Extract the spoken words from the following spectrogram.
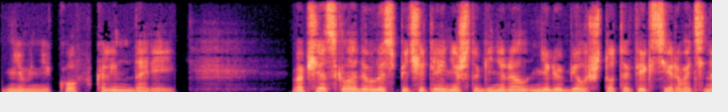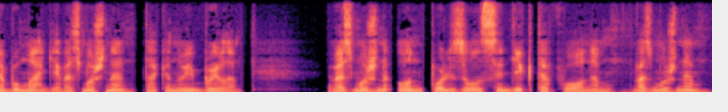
дневников, календарей. Вообще складывалось впечатление, что генерал не любил что-то фиксировать на бумаге. Возможно, так оно и было. Возможно, он пользовался диктофоном. Возможно,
